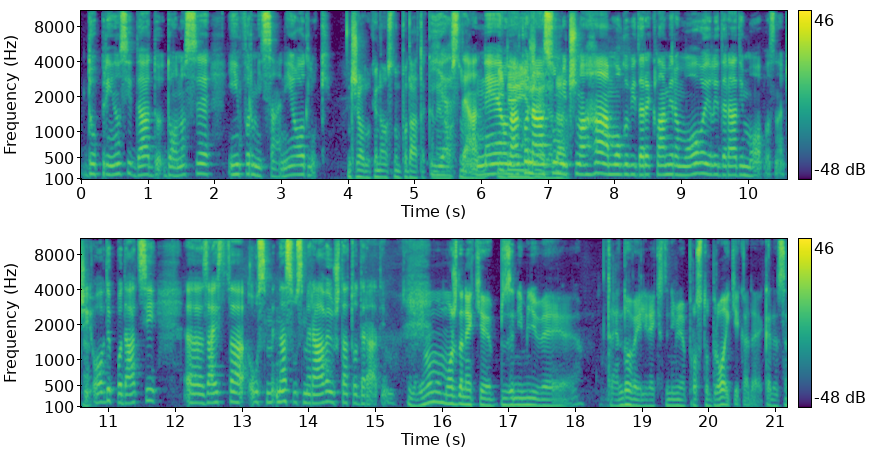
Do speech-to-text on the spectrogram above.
doprinosi da do, donose informisanije odluke. Znači odluke na osnovu podataka, ne Jeste, na osnovu a ne onako želja, nasumično, da. aha, mogu bi da reklamiramo ovo ili da radimo ovo. Znači, da. ovde podaci uh, zaista usme, nas usmeravaju šta to da radimo. Jel imamo možda neke zanimljive trendove ili neke zanimljive prosto brojke kada je, kada se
